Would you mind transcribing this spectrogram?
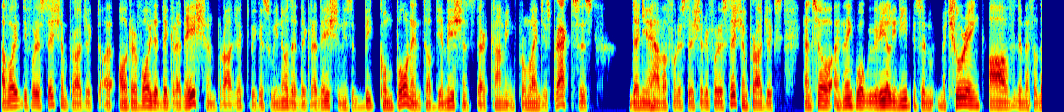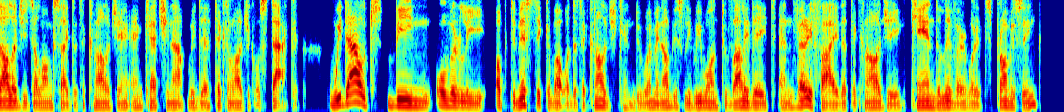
avoided deforestation project uh, or, or avoided degradation project because we know that degradation is a big component of the emissions that are coming from land use practices then you have afforestation reforestation projects and so i think what we really need is a maturing of the methodologies alongside the technology and catching up with the technological stack without being overly optimistic about what the technology can do. I mean, obviously, we want to validate and verify that technology can deliver what it's promising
